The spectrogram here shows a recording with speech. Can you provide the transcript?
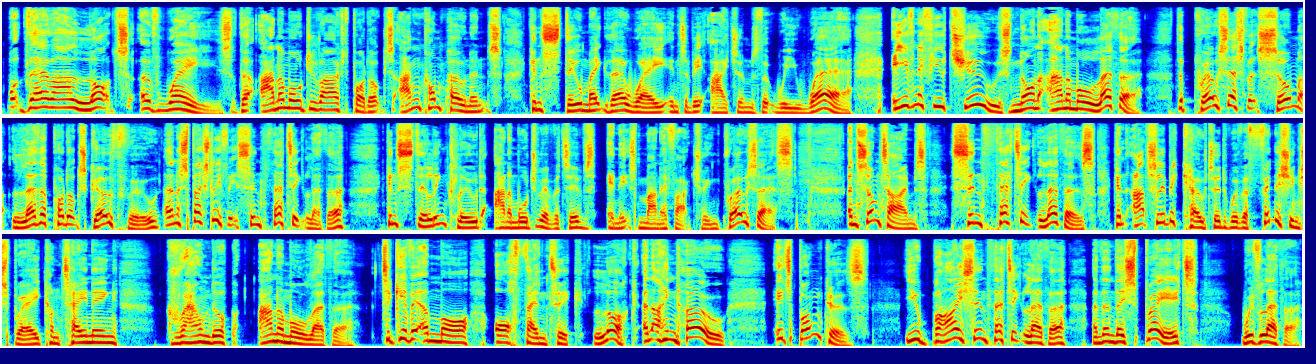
But there are lots of ways that animal derived products and components can still make their way into the items that we wear. Even if you choose non animal leather, the process that some leather products go through, and especially if it's synthetic leather, can still include animal derivatives in its manufacturing process. And sometimes synthetic leathers can actually be coated with a finishing spray containing ground up animal leather to give it a more authentic look. And I know it's bonkers. You buy synthetic leather and then they spray it with leather.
